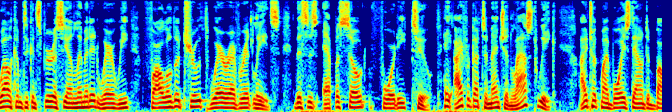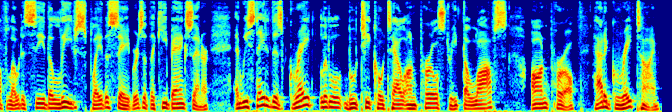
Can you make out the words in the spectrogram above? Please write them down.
welcome to Conspiracy Unlimited, where we follow the truth wherever it leads. This is episode 42. Hey, I forgot to mention last week, I took my boys down to Buffalo to see the Leafs play the Sabres at the KeyBank Center, and we stayed at this great little boutique hotel on Pearl Street, the Lofts on Pearl. Had a great time.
